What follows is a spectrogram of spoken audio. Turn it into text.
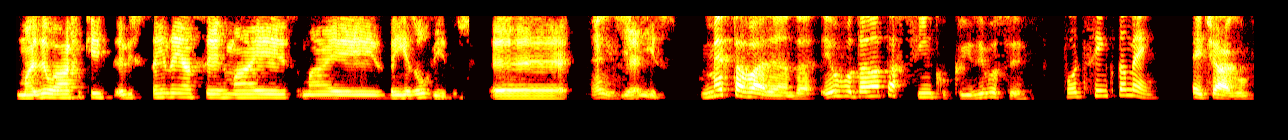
mas eu acho que eles tendem a ser mais, mais bem resolvidos. É, é isso. E é isso. Meta varanda, eu vou dar nota 5, Cris, e você? Vou de 5 também. Ei, Thiago?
